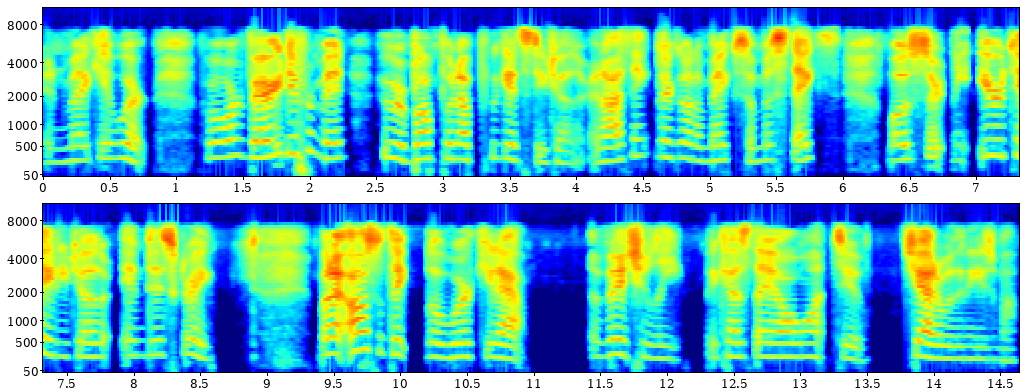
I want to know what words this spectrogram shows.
and make it work. Four very different men who are bumping up against each other, and I think they're going to make some mistakes, most certainly irritate each other and disagree. But I also think they'll work it out eventually because they all want to. Chatter with an easy smile.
